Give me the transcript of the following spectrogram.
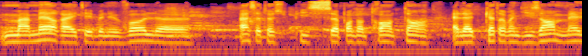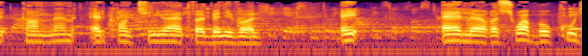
Ma mère a été bénévole euh, à cet hospice pendant 30 ans. Elle a 90 ans, mais quand même, elle continue à être bénévole. Et elle reçoit beaucoup de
